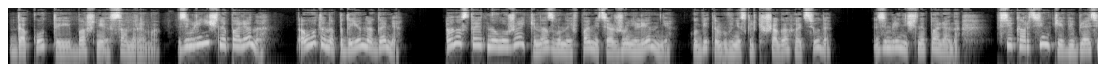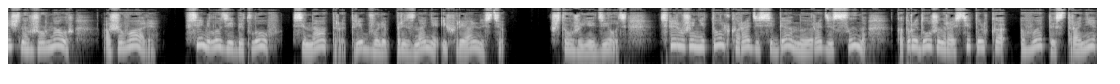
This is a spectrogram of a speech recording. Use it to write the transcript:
Дакоты и башни Сан-Ремо. Земляничная поляна, вот она под ее ногами. Она стоит на лужайке, названной в память о Джоне Ленноне, убитым в нескольких шагах отсюда. Земляничная поляна. Все картинки в библиотечных журналах оживали. Все мелодии Бетлов, сенаторы требовали признания их реальностью. Что же ей делать? Теперь уже не только ради себя, но и ради сына, который должен расти только в этой стране,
